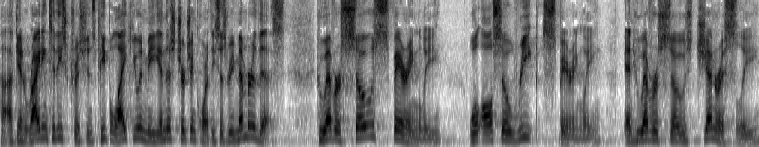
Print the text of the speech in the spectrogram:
Uh, again, writing to these Christians, people like you and me in this church in Corinth, he says, Remember this. Whoever sows sparingly will also reap sparingly, and whoever sows generously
